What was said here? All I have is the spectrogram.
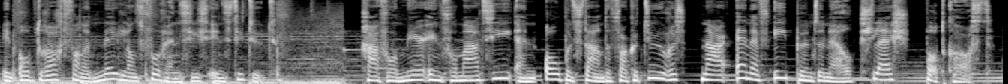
in opdracht van het Nederlands Forensisch Instituut. Ga voor meer informatie en openstaande vacatures naar nfi.nl/podcast.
